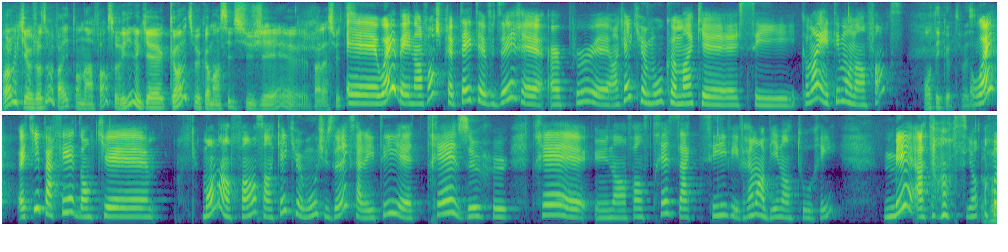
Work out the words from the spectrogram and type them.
Bon, ok, aujourd'hui, on va parler de ton enfance, Aurélie. Donc, euh, comment tu veux commencer le sujet euh, par la suite? Euh, ouais, ben dans le fond, je pourrais peut-être vous dire euh, un peu, euh, en quelques mots, comment que c'est, comment a été mon enfance. On t'écoute, vas-y. Ouais, ok, parfait. Donc, euh, mon enfance, en quelques mots, je vous dirais que ça a été euh, très heureux, très, euh, une enfance très active et vraiment bien entourée. Mais attention, Oh!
